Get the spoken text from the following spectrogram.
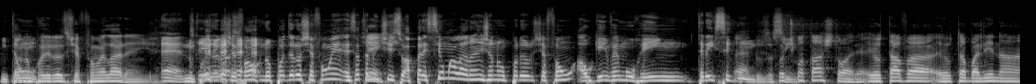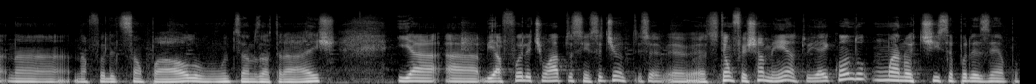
Então, no Poderoso Chefão é laranja. é, no Poderoso, Chefão, no Poderoso Chefão é exatamente Gente. isso. Apareceu uma laranja no Poderoso Chefão, alguém vai morrer em 3 segundos, Vou assim. te contar uma história. Eu tava, eu trabalhei na, na, na Folha de São Paulo muitos anos atrás. E a, a, e a Folha tinha um hábito assim: você, tinha, você, é, você tem um fechamento, e aí, quando uma notícia, por exemplo,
